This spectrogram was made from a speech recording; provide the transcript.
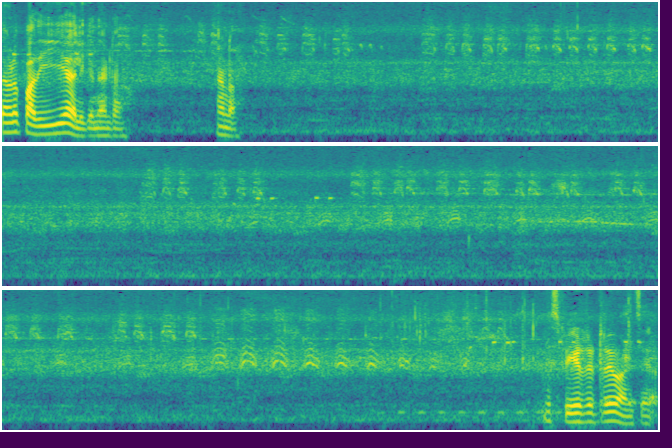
നമ്മൾ പതിയെ വലിക്കുന്നത് കേട്ടോ. കണ്ടോ? സ്പീഡ് റിട്ടറി കാണിച്ചു തരാം.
